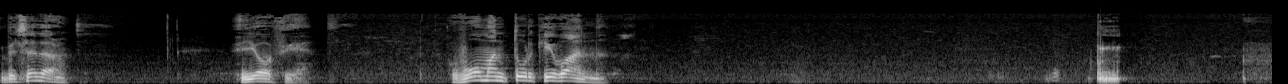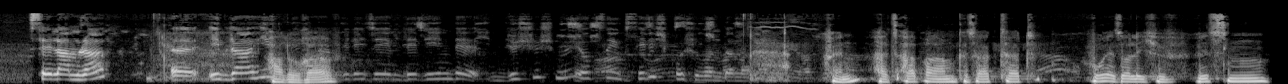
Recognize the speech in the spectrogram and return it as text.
Beseder. Jofi. Woman Turkey One. Selam Rav. Hallo Rav. Wenn als Abraham gesagt hat, woher soll ich wissen,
